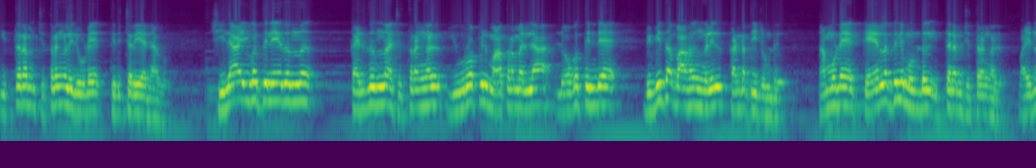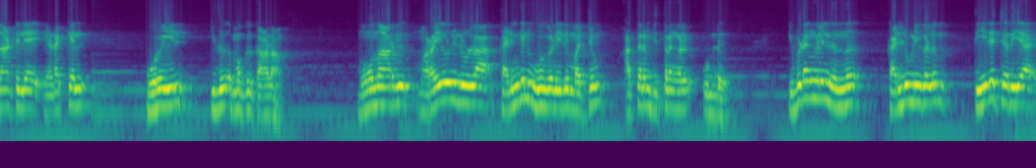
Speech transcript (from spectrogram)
ഇത്തരം ചിത്രങ്ങളിലൂടെ തിരിച്ചറിയാനാകും. ശിലായുഗത്തിലേതെന്ന് കരുതുന്ന ചിത്രങ്ങൾ യൂറോപ്പിൽ മാത്രമല്ല ലോകത്തിന്റെ വിവിധ ഭാഗങ്ങളിൽ കണ്ടെത്തിയിട്ടുണ്ട്. നമ്മുടെ കേരളത്തിലുമുണ്ട് ഇത്തരം ചിത്രങ്ങൾ. വയനാട്ടിലെ എടക്കൽ ഗുഹയിൽ ഇത് നമുക്ക് കാണാം. മൂന്നാറിൽ മറയൂരിലുള്ള കരിങ്കൽ ഗുഹകളിലും മറ്റും അത്തരം ചിത്രങ്ങൾ ഉണ്ട്. ഇവിടങ്ങളിൽ നിന്ന് കല്ലുളികളും തീരെ ചെറിയ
